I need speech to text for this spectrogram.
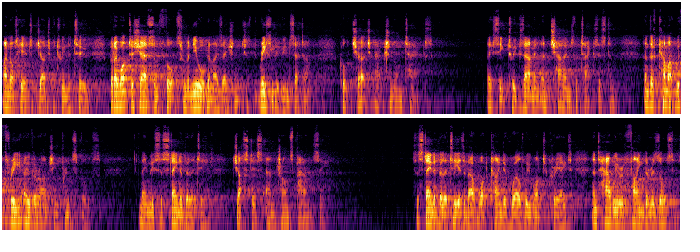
I'm not here to judge between the two, but I want to share some thoughts from a new organisation which has recently been set up called Church Action on Tax. They seek to examine and challenge the tax system and have come up with three overarching principles, namely sustainability, justice, and transparency. Sustainability is about what kind of world we want to create and how we refine the resources.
